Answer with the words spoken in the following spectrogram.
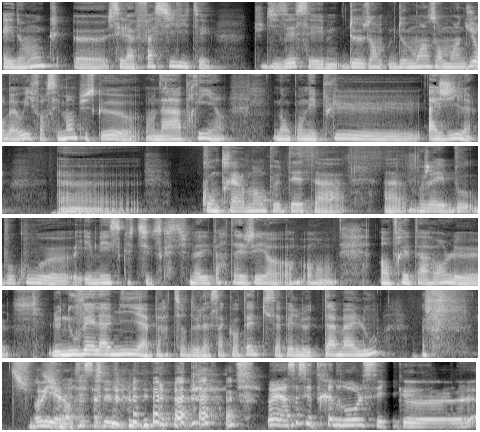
et donc euh, c'est la facilité. Tu disais c'est de, moins en moins dur, bah oui forcément puisque euh, on a appris, hein. donc on est plus agile. Contrairement peut-être à, moi j'avais beaucoup aimé ce que tu, m'avais partagé en, préparant le, le, nouvel ami à partir de la cinquantaine qui s'appelle le tamalou. oui, alors ça, ça c'est... ouais, ça c'est très drôle, c'est que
